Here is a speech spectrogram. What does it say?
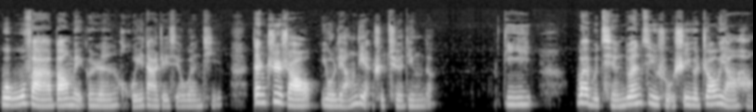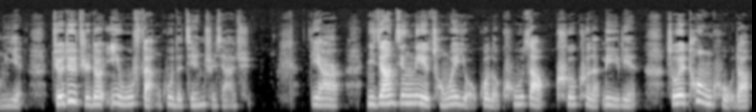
我无法帮每个人回答这些问题，但至少有两点是确定的：第一，外部前端技术是一个朝阳行业，绝对值得义无反顾地坚持下去；第二，你将经历从未有过的枯燥苛刻的历练，所谓痛苦的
